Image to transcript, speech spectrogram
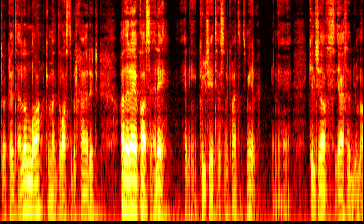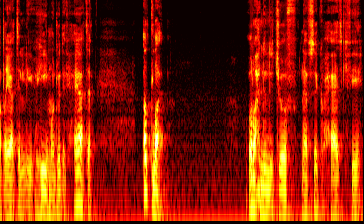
توكلت على الله كملت دراستي بالخارج. وهذا لا يقاس عليه. يعني كل شيء تحس إنك ما تنتمي له يعني كل شخص يأخذ بالمعطيات اللي هي موجودة في حياته. اطلع. وروح للي تشوف نفسك وحياتك فيه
